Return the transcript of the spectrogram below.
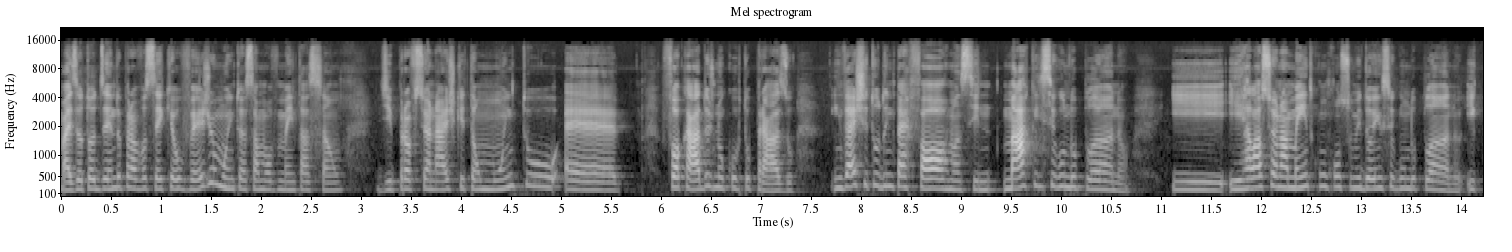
Mas eu estou dizendo para você que eu vejo muito essa movimentação de profissionais que estão muito é, focados no curto prazo. Investe tudo em performance, marca em segundo plano e, e, relacionamento com o consumidor em segundo plano. E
